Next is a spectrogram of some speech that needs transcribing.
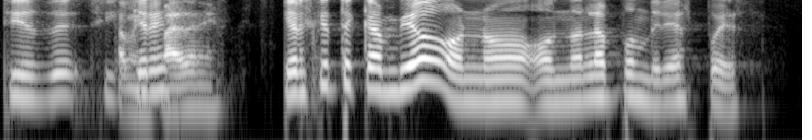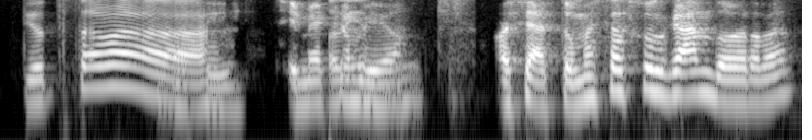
Si es de, si quieres, ¿Quieres que te cambió o no, o no la pondrías pues? Yo te estaba... sí, sí me cambió. O sea, tú me estás juzgando, ¿verdad?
